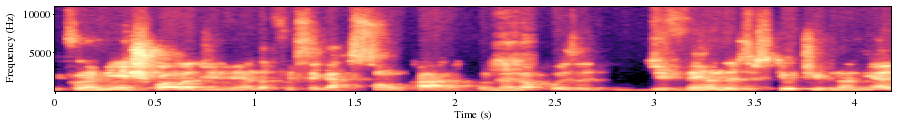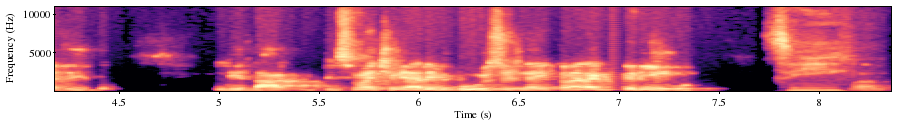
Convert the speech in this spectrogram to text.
E foi a minha escola de venda, foi ser garçom, cara. Foi a melhor coisa de vendas que eu tive na minha vida. Lidar, principalmente era em Búzios, né? Então era gringo. Sim. Mano,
